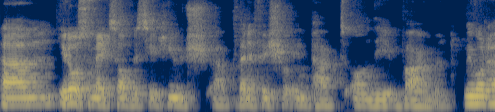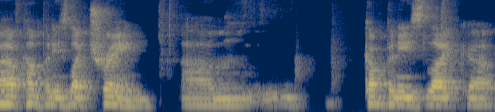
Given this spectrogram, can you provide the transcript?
Um, it also makes obviously a huge uh, beneficial impact on the environment. We want to have companies like Trane, um, companies like uh,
